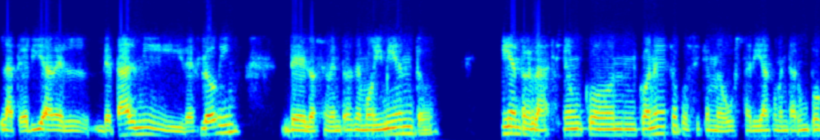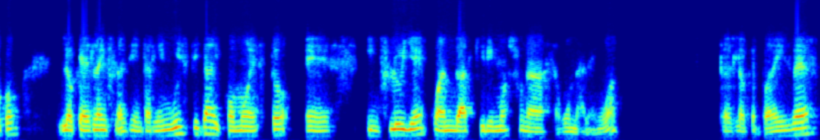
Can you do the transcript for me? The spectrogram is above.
la teoría del, de Talmi y de Slovin, de los eventos de movimiento. Y en relación con, con, esto, pues sí que me gustaría comentar un poco lo que es la influencia interlingüística y cómo esto es, influye cuando adquirimos una segunda lengua. Entonces, lo que podéis ver,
